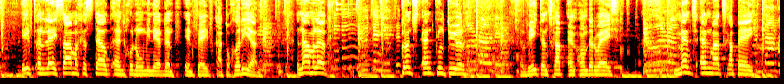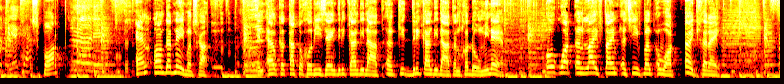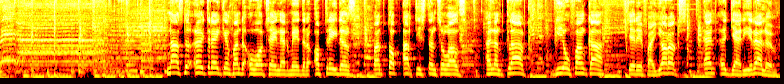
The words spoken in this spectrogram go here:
heeft een lijst samengesteld en genomineerden in vijf categorieën. Namelijk kunst en cultuur, wetenschap en onderwijs, mens en maatschappij, sport en ondernemerschap. In elke categorie zijn drie, kandidaat, uh, drie kandidaten genomineerd. Ook wordt een Lifetime Achievement Award uitgereikt. Naast de uitreiking van de award zijn er meerdere optredens van topartiesten zoals Alan Clark, Gio Vanka, Sherifa Jorks en Jerry Rellum.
